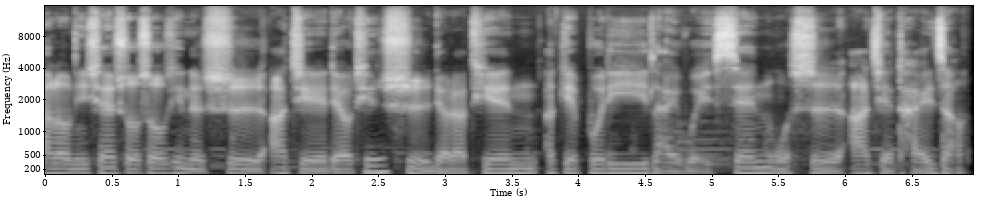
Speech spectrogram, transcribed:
Hello，你现在所收听的是阿杰聊天室，聊聊天，阿杰不离来尾声，我是阿杰台长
